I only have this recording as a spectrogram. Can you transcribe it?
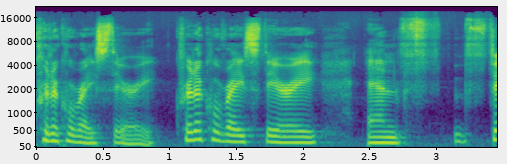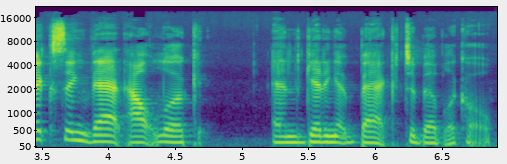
critical race theory, critical race theory, and f- fixing that outlook and getting it back to biblical.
